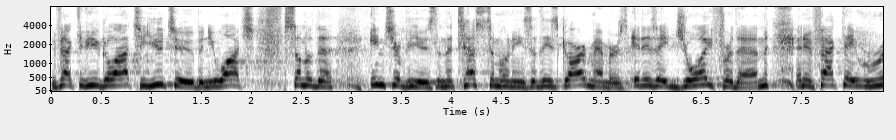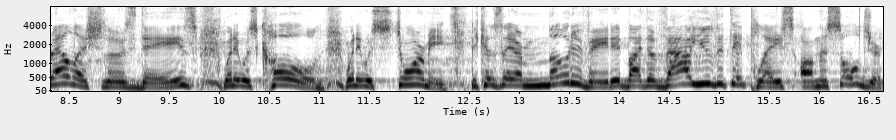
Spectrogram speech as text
In fact, if you go out to YouTube and you watch some of the interviews and the testimonies of these guard members, it is a joy for them. And in fact, they relish those days when it was cold, when it was stormy, because they are motivated by the value that they place on the soldier.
